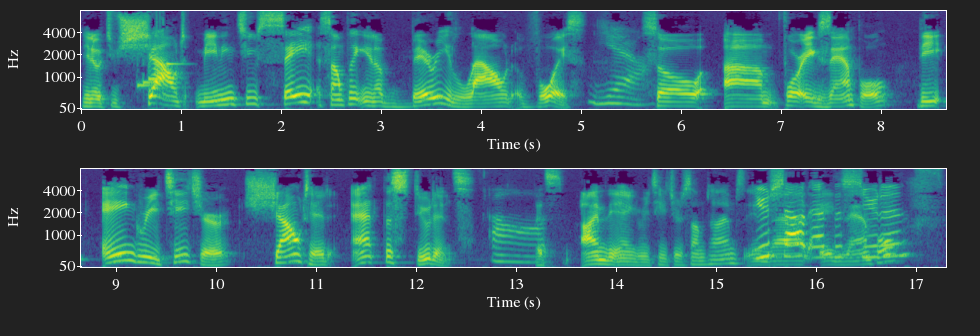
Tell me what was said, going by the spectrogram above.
You know, to shout meaning to say something in a very loud voice. Yeah. So, um, for example, the angry teacher shouted at the students. Aw. That's I'm the angry teacher sometimes. you shout at the students?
